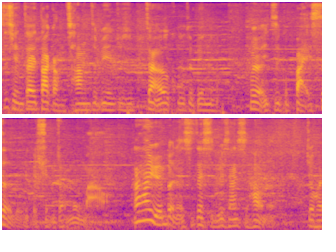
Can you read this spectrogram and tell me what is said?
之前在大港仓这边就是在二库这边呢，会有一只个白色的一个旋转木马哦，那它原本呢是在十月三十号呢就会。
